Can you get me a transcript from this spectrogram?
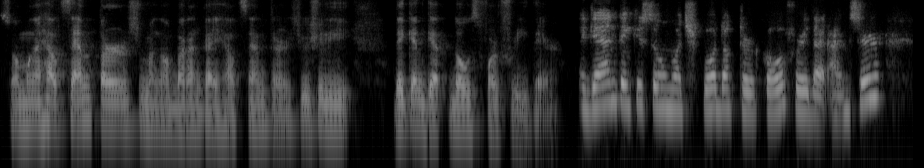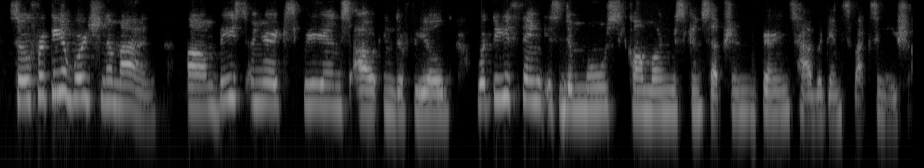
So mga health centers, mga barangay health centers, usually they can get those for free there. Again, thank you so much po, Dr. Ko, for that answer. So for Kuya Borge naman, um, based on your experience out in the field, what do you think is the most common misconception parents have against vaccination?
